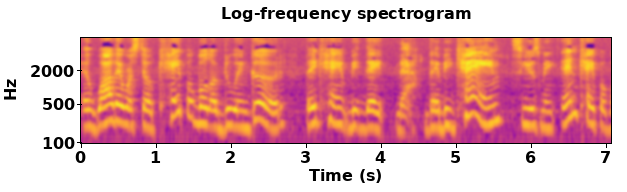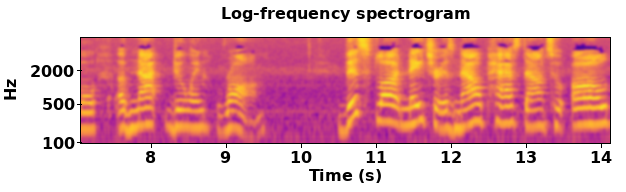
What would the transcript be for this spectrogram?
And while they were still capable of doing good, they came they nah, they became, excuse me, incapable of not doing wrong. This flawed nature is now passed down to all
